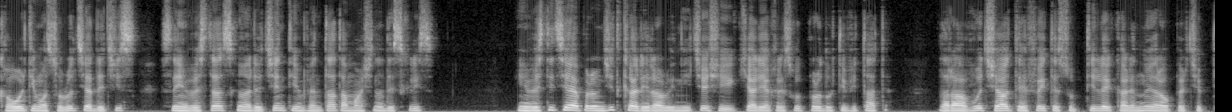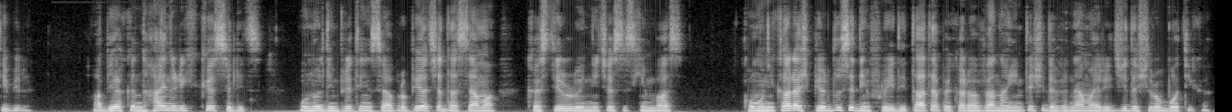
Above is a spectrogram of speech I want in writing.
Ca ultimă soluție a decis să investească în recent inventata mașină de scris. Investiția a prelungit cariera lui Nietzsche și chiar i-a crescut productivitatea, dar a avut și alte efecte subtile care nu erau perceptibile. Abia când Heinrich Köselitz, unul din prietenii se apropia, și-a dat seama că stilul lui Nietzsche se schimbase. Comunicarea își pierduse din fluiditatea pe care o avea înainte și devenea mai rigidă și robotică.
